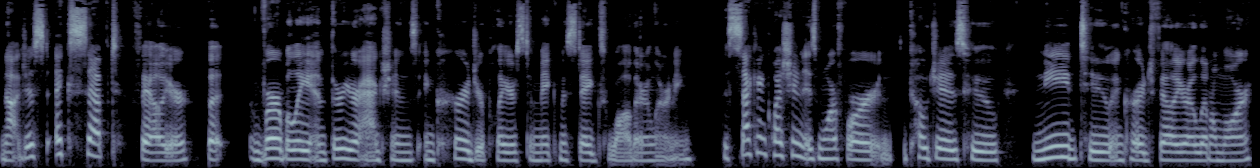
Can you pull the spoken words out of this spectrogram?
Not just accept failure, but verbally and through your actions, encourage your players to make mistakes while they're learning. The second question is more for coaches who need to encourage failure a little more.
